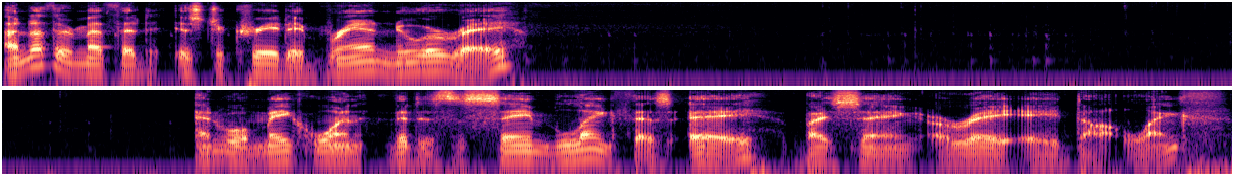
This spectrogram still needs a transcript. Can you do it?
Another method is to create a brand new array and we'll make one that is the same length as A by saying array A dot length.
